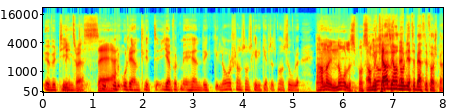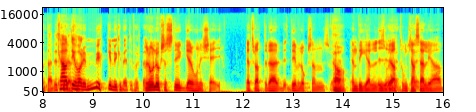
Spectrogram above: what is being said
över tid. Det tror jag ordentligt jämfört med Henrik Larsson som skriker efter sponsorer. Han har ju noll sponsor. Ja, men Kaddi har nog lite bättre förspänt där. Kaddi har det mycket, mycket bättre förspänt. Men hon är också snyggare, hon är tjej. Jag tror att det där, det är väl också en, Ja. en del i det, att hon kan sälja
